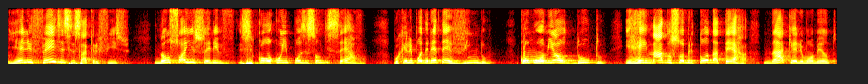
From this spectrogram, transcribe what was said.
E ele fez esse sacrifício. E não só isso, ele se colocou em posição de servo. Porque ele poderia ter vindo como homem adulto e reinado sobre toda a terra naquele momento.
